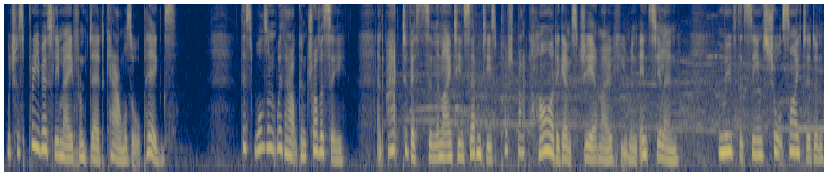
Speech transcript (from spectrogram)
which was previously made from dead cows or pigs. This wasn't without controversy, and activists in the 1970s pushed back hard against GMO human insulin, a move that seems short sighted and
